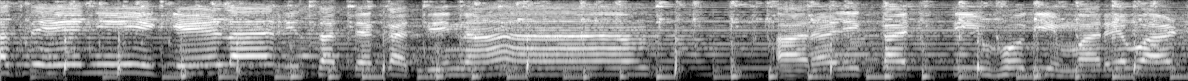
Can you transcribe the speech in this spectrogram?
ತಾರ್ ನೀ ಕೇಳರಿ ಸತ್ಯ ಕತಿನ ಅರಳಿ ಕಟ್ಟಿ ಹೋಗಿ ಮರೆವಾಡ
